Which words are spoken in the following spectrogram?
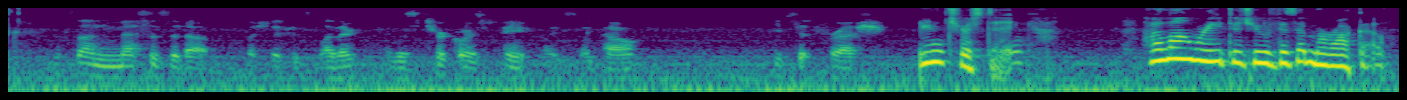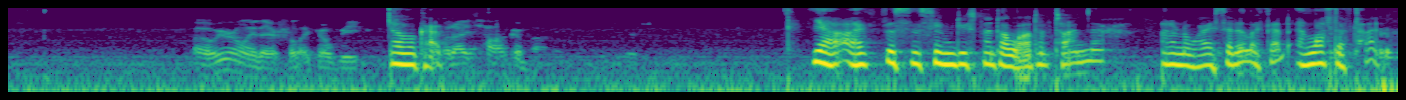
the sun messes it up, especially if it's leather, and this turquoise paint like somehow keeps it fresh. interesting. How long were you? Did you visit Morocco? Oh, we were only there for like a week, Oh, okay. but I talk about it. Yeah, I just assumed you spent a lot of time there. I don't know why I said it like that. A lot of time.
